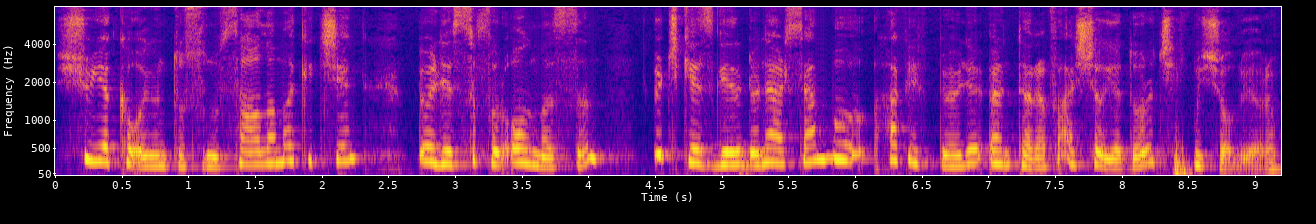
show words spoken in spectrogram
şu yaka oyuntusunu sağlamak için böyle sıfır olmasın. 3 kez geri dönersem bu hafif böyle ön tarafı aşağıya doğru çekmiş oluyorum.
